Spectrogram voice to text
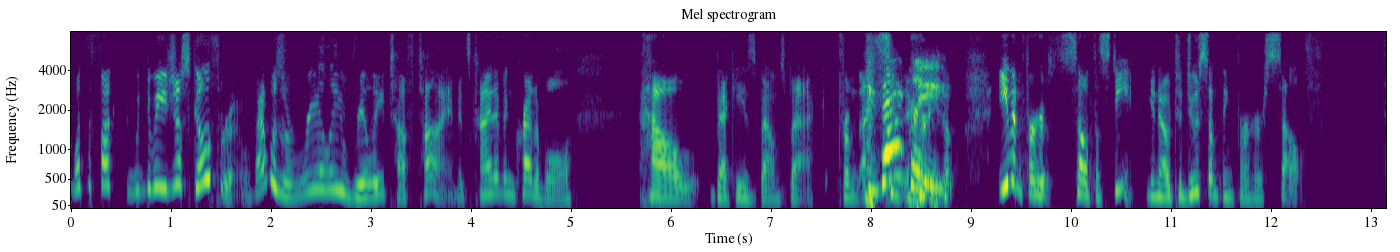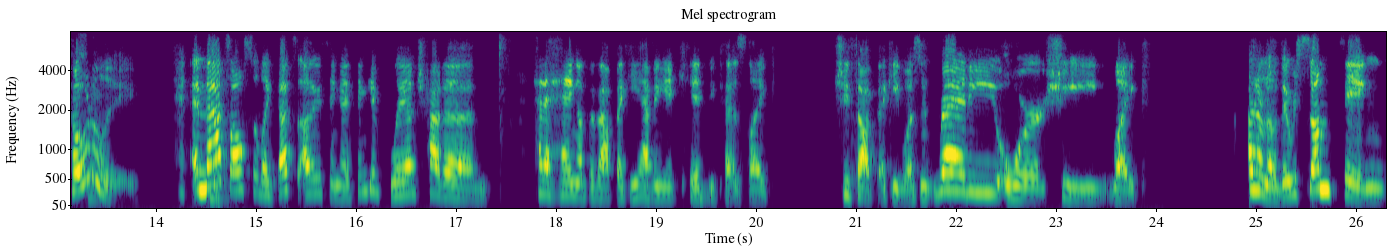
what the fuck do we just go through that was a really really tough time it's kind of incredible how Becky has bounced back from that. Exactly. Scenario. Even for her self esteem, you know, to do something for herself. Totally. So, and that's yeah. also like, that's the other thing. I think if Blanche had a, had a hang up about Becky having a kid because like she thought Becky wasn't ready or she like, I don't know, there was something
